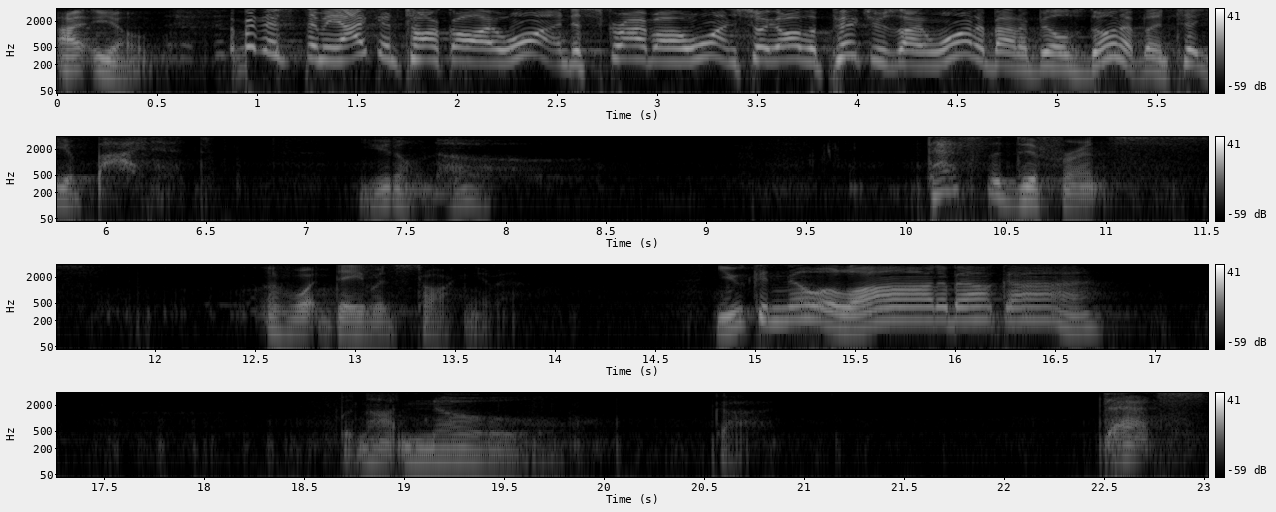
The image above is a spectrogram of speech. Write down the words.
I, you know, but this, I mean, I can talk all I want and describe all I want and show you all the pictures I want about a Bill's donut, but until you bite it, you don't know. That's the difference of what David's talking about. You can know a lot about God, but not know God. That's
